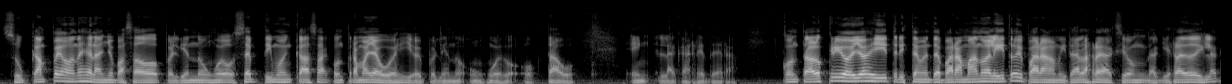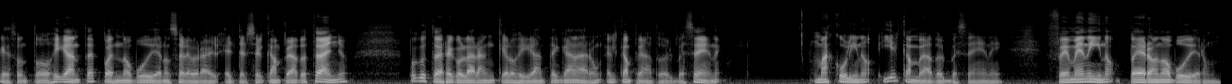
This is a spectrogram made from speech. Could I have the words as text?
subcampeones. El año pasado perdiendo un juego séptimo en casa contra Mayagüez y hoy perdiendo un juego octavo en la carretera contra los criollos y tristemente para Manuelito y para la mitad de la redacción de aquí Radio Isla, que son todos gigantes, pues no pudieron celebrar el tercer campeonato este año, porque ustedes recordarán que los gigantes ganaron el campeonato del BCN masculino y el campeonato del BCN femenino, pero no pudieron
